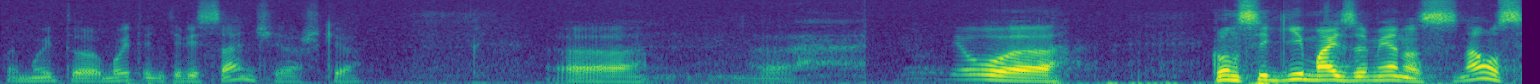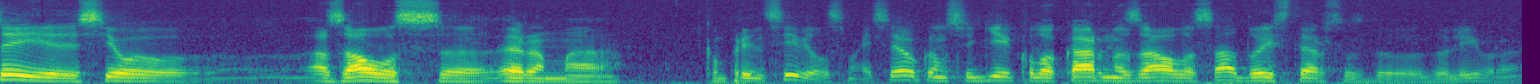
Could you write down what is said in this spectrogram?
Foi muito, muito interessante. Acho que uh, eu uh, consegui mais ou menos, não sei se eu, as aulas eram compreensíveis, mas eu consegui colocar nas aulas ah, dois terços do, do livro. Né?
